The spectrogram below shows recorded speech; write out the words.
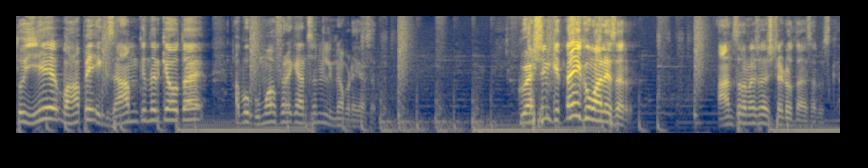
तो ये वहाँ पे एग्ज़ाम के अंदर क्या होता है? आपको घुमा फिरा के आंसर नहीं लिखना पड़ेगा, सर। क्वेश्चन कितना ही घुमा ले, सर। आंसर हमेशा स्टेट होता है, सर, उसका।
